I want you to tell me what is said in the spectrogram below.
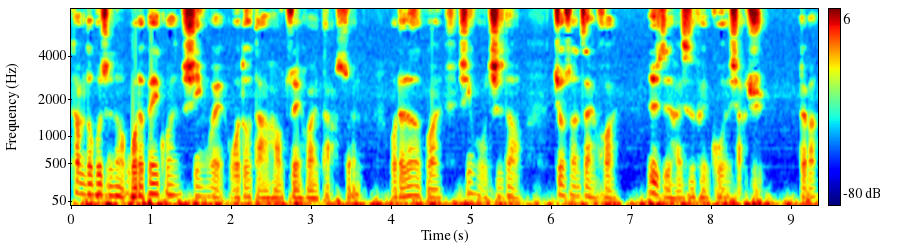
他们都不知道，我的悲观是因为我都打好最坏打算；我的乐观是因为我知道，就算再坏，日子还是可以过得下去，对吧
